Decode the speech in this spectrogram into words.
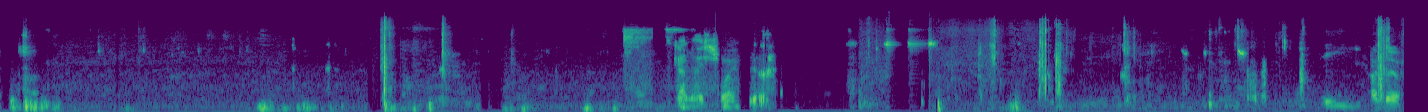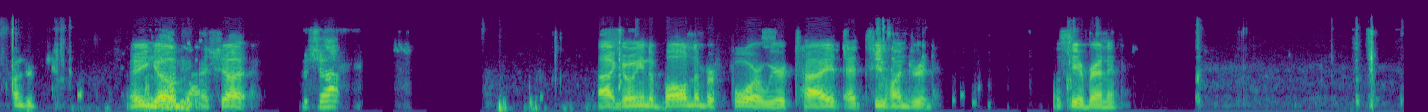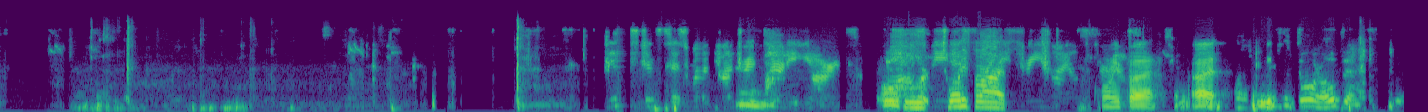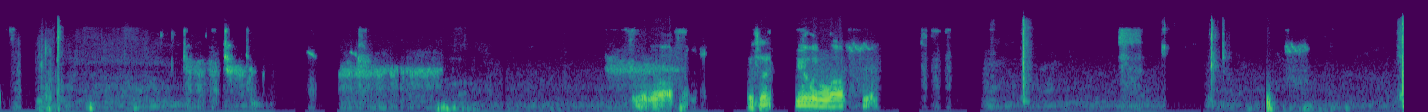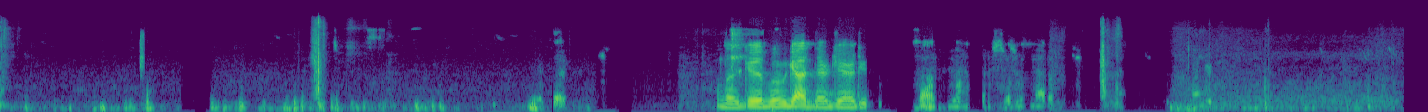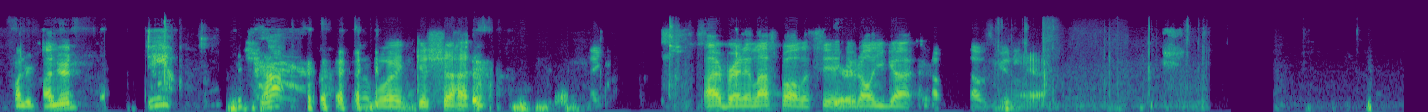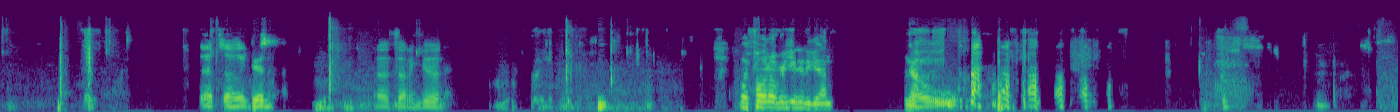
It's got a nice swing. Yeah. 100. There you go. Nice shot. Good shot. All right, going into ball number four, we are tied at 200. Let's see it, Brandon. Distance is 130 yards. Short. 25. 25. All right. Leave the door open. A little off. What's that? You're a little off. Yeah. Look good. What we got there, Jared? So, this doesn't matter. 100. 100? Good shot. Oh, boy. Good shot. All right, Brandon, last ball. Let's see it. Give it all you got. That was a good one. Yeah. That sounded good. That sounded good. My phone overheated again. No.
